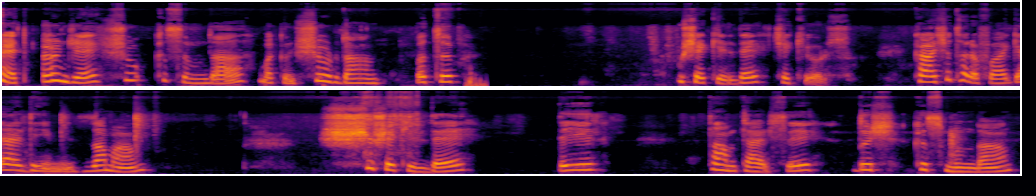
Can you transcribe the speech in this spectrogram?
Evet önce şu kısımda bakın şuradan batıp bu şekilde çekiyoruz. Karşı tarafa geldiğimiz zaman şu şekilde değil tam tersi dış kısmından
